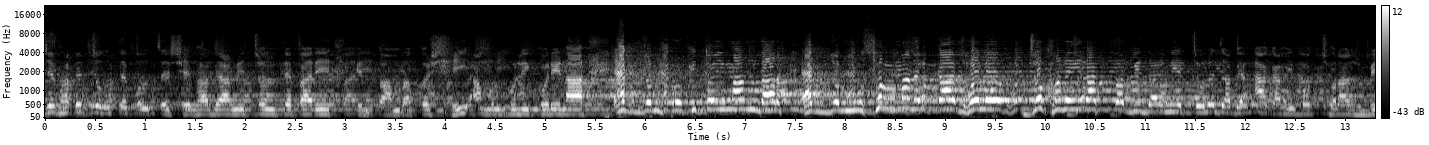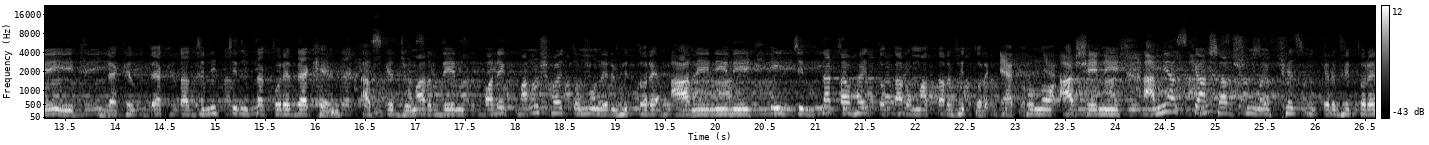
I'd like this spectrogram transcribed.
যেভাবে চলতে বলছে, সেভাবে আমি চলতে পারি। কিন্তু আমরা তো সেই আমলগুলি করি না। একজন প্রকৃত ইমানদার, একজন মুসলমানের কাজ হলো যখন এই রাতটা বিদায় নিয়ে চলে যাবে, আগামী বছর আসবে। দেখেন, একটা জিনিস চিন্তা করে দেখেন, আজকে জুমার দিন, অনেক মানুষ হয়তো মনের ভিতরে আনেনি এই চিন্তাটা হয়তো কারও মাথার ভিতরে এখনও আসেনি। আমি আজকে আসার সময় ফেসবুকের ভিতরে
